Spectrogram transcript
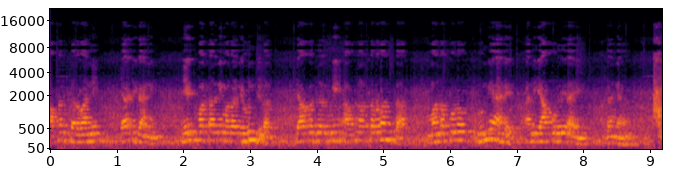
आपण सर्वांनी या ठिकाणी एकमताने मला निवडून दिलं. त्याबद्दल मी आपणा सर्वांचा मनपूर्वक ऋणी आहे आणि यापुढे राहील धन्यवाद.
